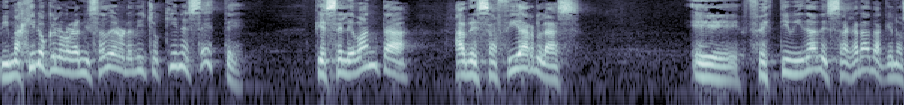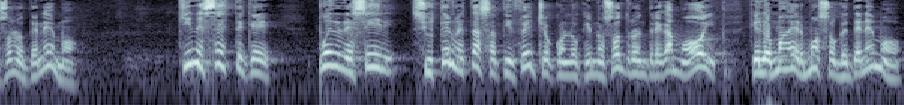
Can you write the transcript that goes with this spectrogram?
Me imagino que el organizador habrá dicho, ¿quién es este que se levanta a desafiar las eh, festividades sagradas que nosotros tenemos? ¿Quién es este que puede decir, si usted no está satisfecho con lo que nosotros entregamos hoy, que es lo más hermoso que tenemos,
